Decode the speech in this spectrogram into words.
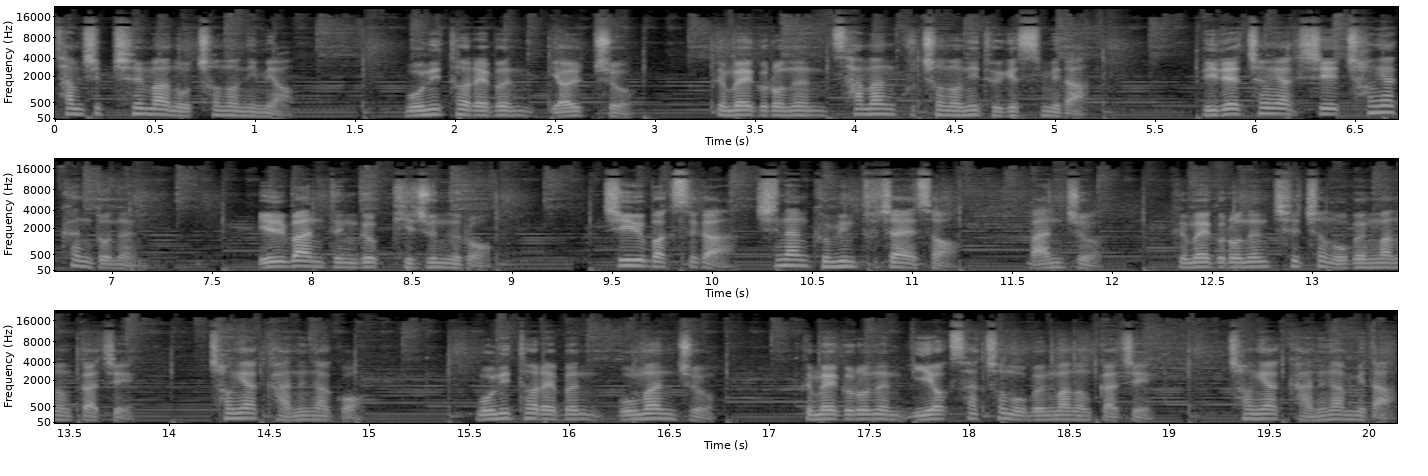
37만 5천원이며 모니터 랩은 10주 금액으로는 4만 9천원이 되겠습니다. 미래 청약 시 청약 한도는 일반 등급 기준으로 CU박스가 신한금융투자에서 만주 금액으로는 7,500만원까지 청약 가능하고 모니터 랩은 5만주 금액으로는 2억 4,500만원까지 청약 가능합니다.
